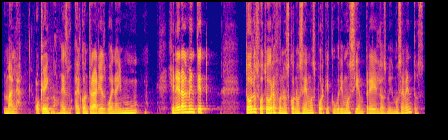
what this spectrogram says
mala. Ok. No, es, al contrario, es buena. Y generalmente todos los fotógrafos nos conocemos porque cubrimos siempre los mismos eventos.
